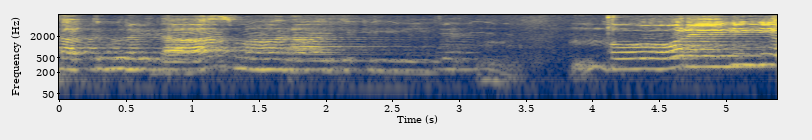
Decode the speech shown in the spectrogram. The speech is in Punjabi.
ਸਤਿਗੁਰ ਰਵਿਦਾਸ ਮਹਾਰਾਜ ਕੀ ਜੈ। ਹੋ ਰਹੀ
